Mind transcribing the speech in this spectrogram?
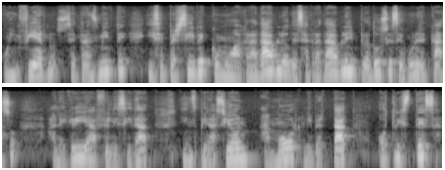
o infiernos, se transmite y se percibe como agradable o desagradable y produce, según el caso, alegría, felicidad, inspiración, amor, libertad o tristeza,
